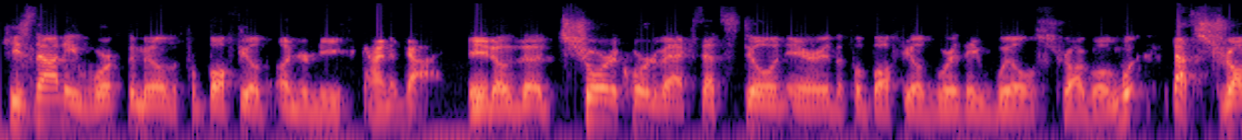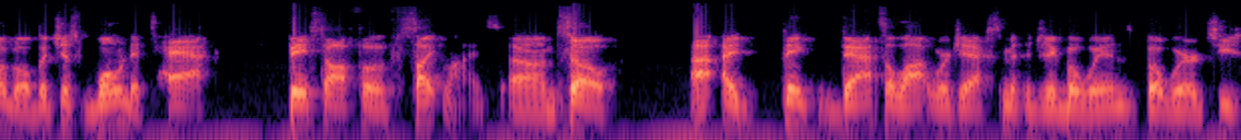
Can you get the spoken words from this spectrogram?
he's not a work the middle of the football field underneath kind of guy. You know, the shorter quarterbacks, that's still an area of the football field where they will struggle. Not struggle, but just won't attack based off of sight lines. Um, so I, I, think that's a lot where Jack Smith-Njigba wins, but where G-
